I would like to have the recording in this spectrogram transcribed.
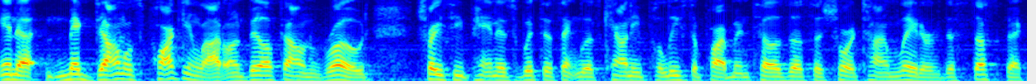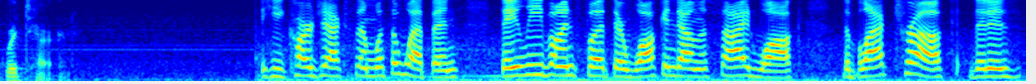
in a McDonald's parking lot on Bellefontaine Road. Tracy Panus with the St. Louis County Police Department tells us a short time later the suspect returned. He carjacks them with a weapon. They leave on foot. They're walking down the sidewalk. The black truck that is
